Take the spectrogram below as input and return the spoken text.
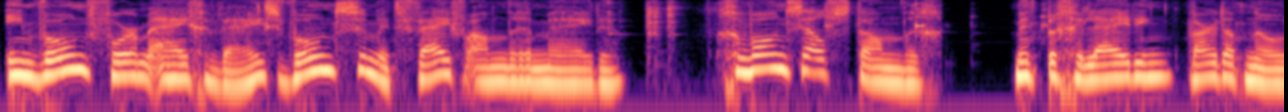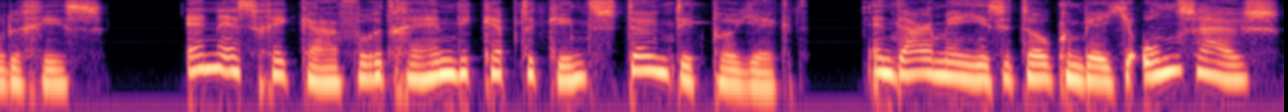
In woonvorm eigenwijs woont ze met vijf andere meiden. Gewoon zelfstandig, met begeleiding waar dat nodig is. NSGK voor het gehandicapte kind steunt dit project. En daarmee is het ook een beetje ons huis.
